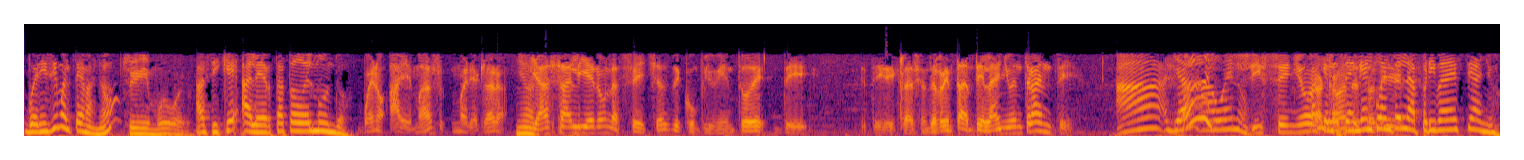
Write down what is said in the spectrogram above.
buenísimo el tema, ¿no? Sí, muy bueno. Así que alerta a todo el mundo. Bueno, además, María Clara, Señor. ya salieron las fechas de cumplimiento de, de, de declaración de renta del año entrante. Ah, ya, ah, bueno. Sí, señor. Para que lo tenga en cuenta en la prima de este año.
